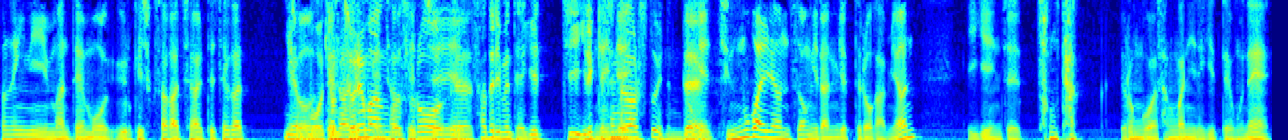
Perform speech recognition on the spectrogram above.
선생님한테 뭐 이렇게 식사 같이 할 때 제가 예, 저뭐좀 저렴한 괜찮겠지. 것으로 예, 사드리면 되겠지 이렇게 네, 생각할 네. 수도 있는데 이게 직무 관련성이라는 게 들어가면 이게 이제 청탁 이런 거와 상관이 되기 때문에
